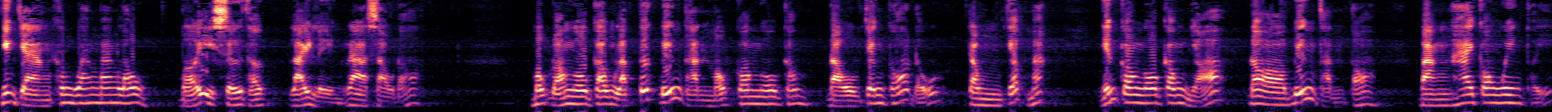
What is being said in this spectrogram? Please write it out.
Nhưng chàng không quan mang lâu, bởi sự thật lại liền ra sau đó. Một đoạn ngô công lập tức biến thành một con ngô công, đầu chân có đủ, trong chớp mắt. Những con ngô công nhỏ đo biến thành to, bằng hai con nguyên thủy.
